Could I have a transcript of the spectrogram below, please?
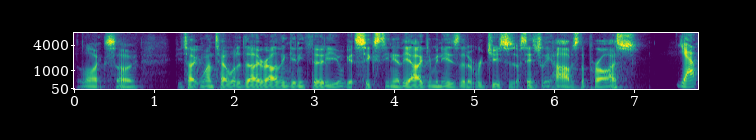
the like. So if you take one tablet a day rather than getting 30, you'll get 60. Now, the argument is that it reduces, essentially halves the price. Yep.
